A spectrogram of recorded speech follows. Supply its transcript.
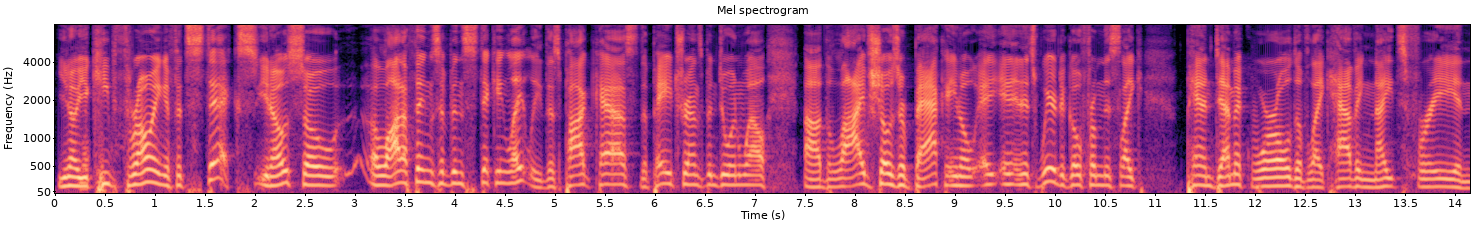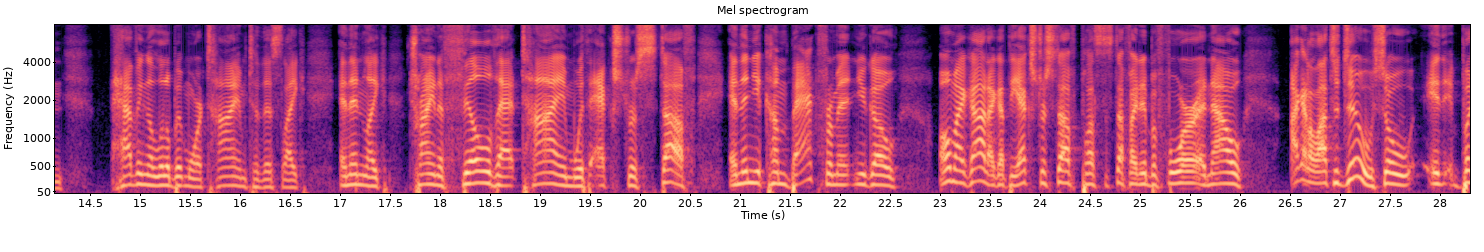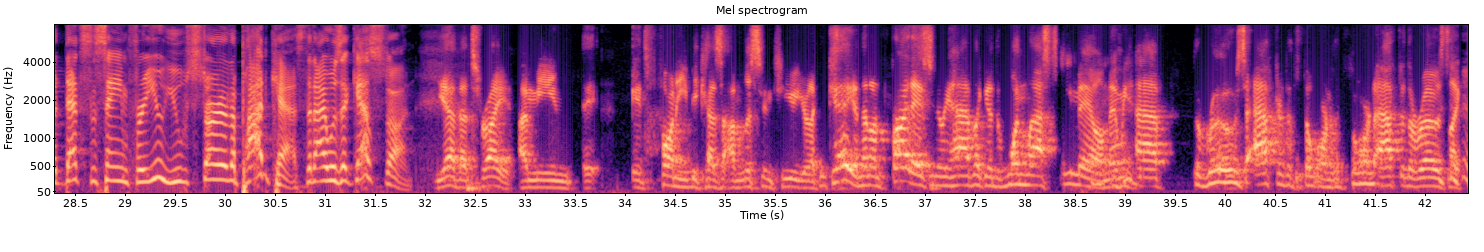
you know you keep throwing if it sticks. You know, so a lot of things have been sticking lately. This podcast, the Patreon's been doing well. Uh, the live shows are back. You know, and, and it's weird to go from this like pandemic world of like having nights free and having a little bit more time to this like and then like trying to fill that time with extra stuff and then you come back from it and you go oh my god, I got the extra stuff plus the stuff I did before, and now I got a lot to do. So, it, but that's the same for you. You started a podcast that I was a guest on. Yeah, that's right. I mean, it, it's funny because I'm listening to you. You're like, okay, and then on Fridays, you know, we have like a, one last email, and then we have the rose after the thorn, the thorn after the rose. Like,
